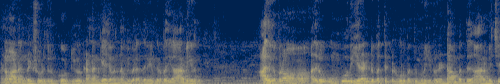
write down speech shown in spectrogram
வண்ணமாடங்கள் சூழ் திருக்கோட்டியூர் கண்ணன் கேசவன் நம்பி பிறந்தனிங்கிற பதிகம் ஆரம்பிக்கிறது. அதுக்கப்புறம் அதில் ஒம்பது இரண்டு பத்துக்கள் ஒரு பத்து முடிஞ்சுட்டு ரெண்டாம் பத்து ஆரம்பித்து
